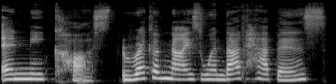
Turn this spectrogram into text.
any cost. Recognize when that happens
